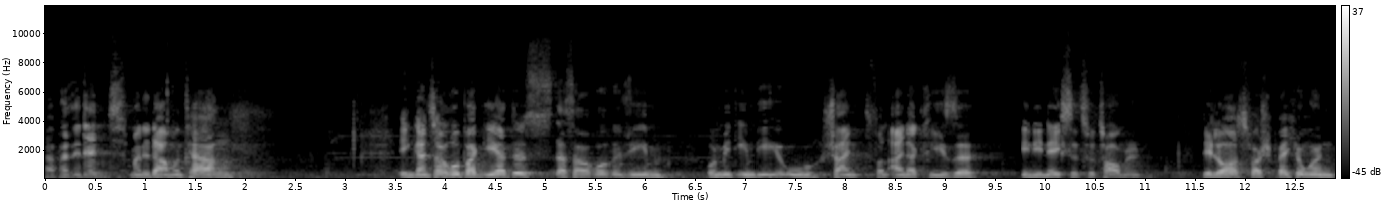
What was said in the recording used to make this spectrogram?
Herr Präsident, meine Damen und Herren! In ganz Europa gärt es. Das Euro-Regime und mit ihm die EU scheint von einer Krise in die nächste zu taumeln. Delors Versprechungen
